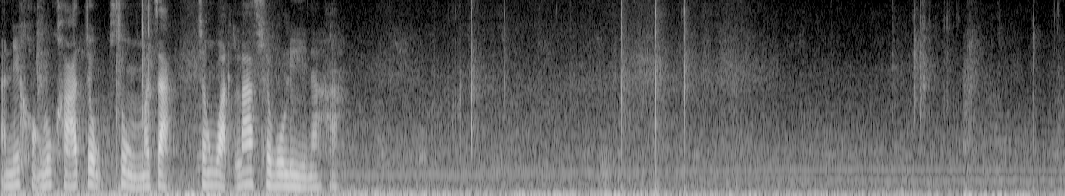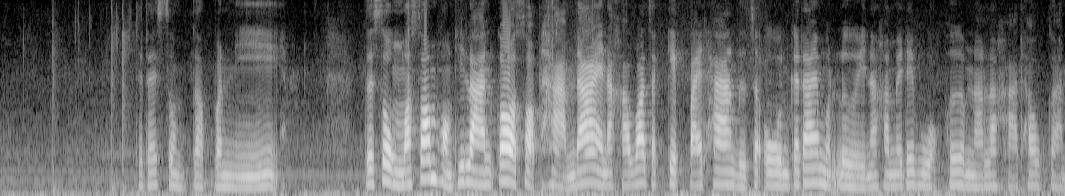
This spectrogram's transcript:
อันนี้ของลูกค้าจงส่งมาจากจังหวัดราชบุรีนะคะ จะได้ส่งกลับวันนี้ แต่ส่งมาซ่อมของที่ร้านก็สอบถามได้นะคะ ว่าจะเก็บปลายทางหรือจะโอนก็ได้หมดเลยนะคะ ไม่ได้บวกเพิ่มนะราคาเท่ากัน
